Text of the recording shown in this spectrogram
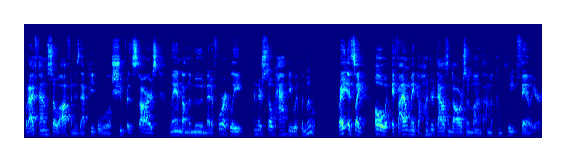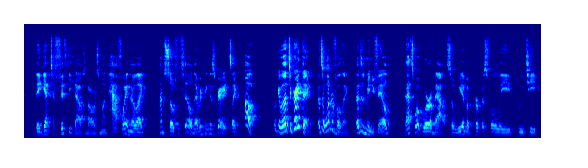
What I found so often is that people will shoot for the stars, land on the moon metaphorically, and they're so happy with the moon, right? It's like, oh, if I don't make $100,000 a month, I'm a complete failure. They get to $50,000 a month halfway and they're like, I'm so fulfilled. Everything is great. It's like, oh, okay, well, that's a great thing. That's a wonderful thing. That doesn't mean you failed. That's what we're about. So we have a purposefully boutique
